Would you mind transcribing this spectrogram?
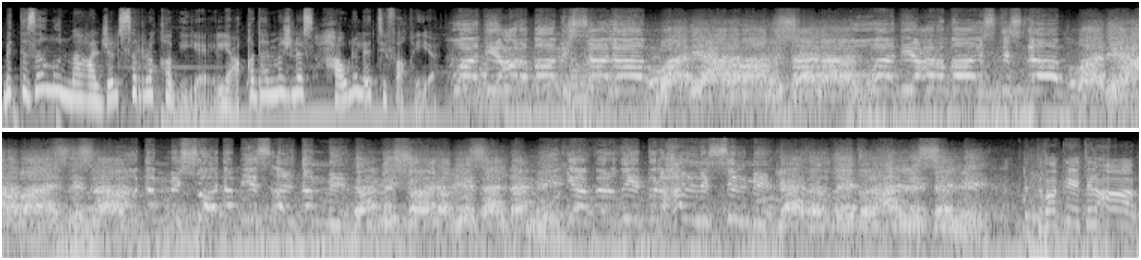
بالتزامن مع الجلسة الرقابية اللي عقدها المجلس حول الاتفاقية. وادي عربة مش سلام وادي عربة مش سلام وادي عربة استسلام. وادي عربة استسلام. ودم الشهداء بيسأل دمي. دم الشهداء بيسأل دمي. وكيف رضيتوا الحل السلمي. كيف رضيتوا الحل السلمي. اتفاقية العار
